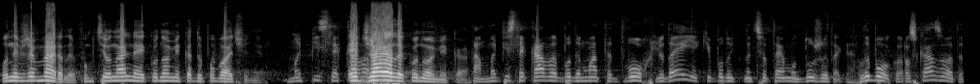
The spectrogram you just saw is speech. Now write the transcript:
вони вже вмерли. Функціональна економіка до побачення. Ми після кави, Agile економіка. там, ми після кави будемо мати двох людей, які будуть на цю тему дуже так глибоко розказувати.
